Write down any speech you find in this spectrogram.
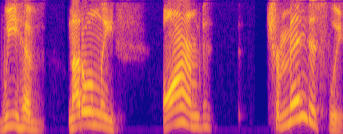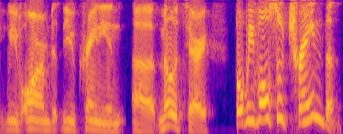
we have not only armed tremendously, we've armed the Ukrainian uh, military, but we've also trained them.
